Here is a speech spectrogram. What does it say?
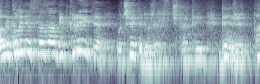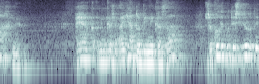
Але коли він сказав, відкрийте, учителю, вже четвертий день вже пахне. А я, він каже, а я тобі не казав, що коли будеш вірити,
